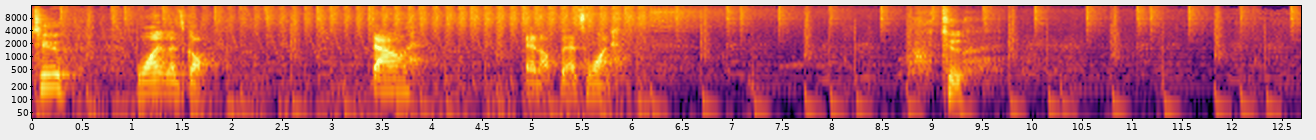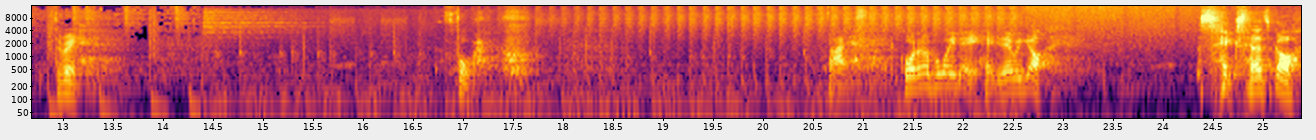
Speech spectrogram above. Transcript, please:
two, one, let's go. Down and up, that's one. Two, three, four, five. Quarter of a way day. Hey, there we go. Six, let's go.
